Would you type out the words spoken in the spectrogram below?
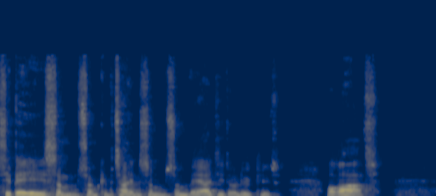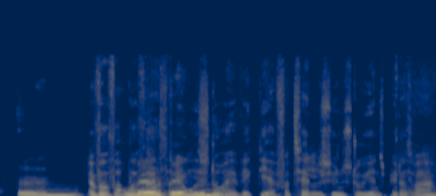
tilbage, som, som kan betegnes som, som værdigt og lykkeligt og rart. Øhm, hvorfor, hun hvorfor er, jo er sådan en historie nu. vigtig at fortælle, synes du, Jens Peter Svare?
